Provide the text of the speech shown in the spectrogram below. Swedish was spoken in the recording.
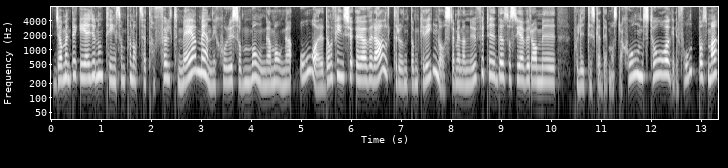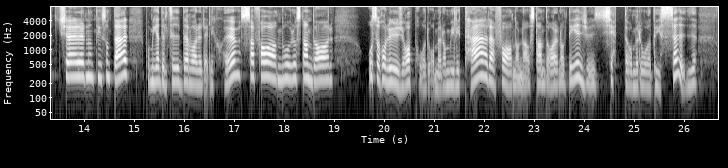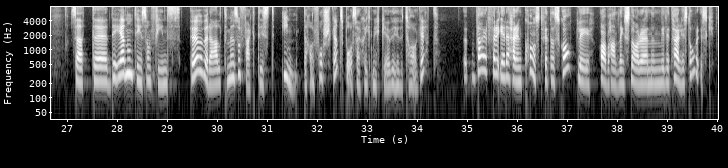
Ja, men det är ju någonting som på något sätt har följt med människor i så många, många år. De finns ju överallt runt omkring oss. Jag menar nu för tiden så ser vi dem i politiska demonstrationståg eller fotbollsmatcher eller någonting sånt där. På medeltiden var det religiösa fanor och standar. Och så håller ju jag på då med de militära fanorna och standarden och det är ju ett jätteområde i sig. Så att eh, det är någonting som finns överallt men som faktiskt inte har forskats på särskilt mycket överhuvudtaget. Varför är det här en konstvetenskaplig avhandling snarare än en militärhistorisk?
